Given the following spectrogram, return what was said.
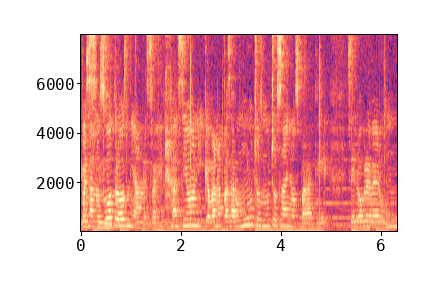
pues a nosotros ni a nuestra generación y que van a pasar muchos, muchos años para que se logre ver un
